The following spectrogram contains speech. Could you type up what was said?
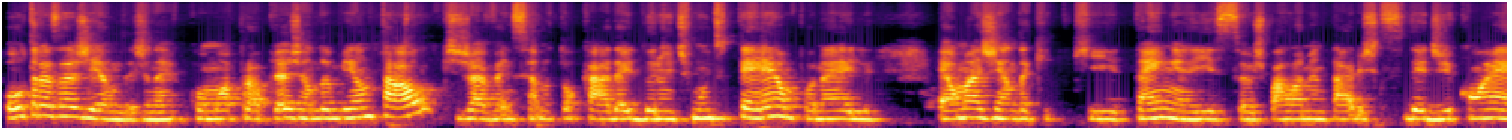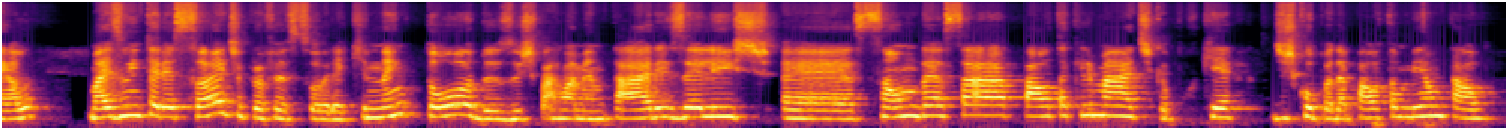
outras agendas, né, como a própria agenda ambiental, que já vem sendo tocada aí durante muito tempo, né, ele é uma agenda que, que tem aí seus parlamentares que se dedicam a ela, mas o interessante, professor, é que nem todos os parlamentares, eles é, são dessa pauta climática, porque, desculpa, da pauta ambiental,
